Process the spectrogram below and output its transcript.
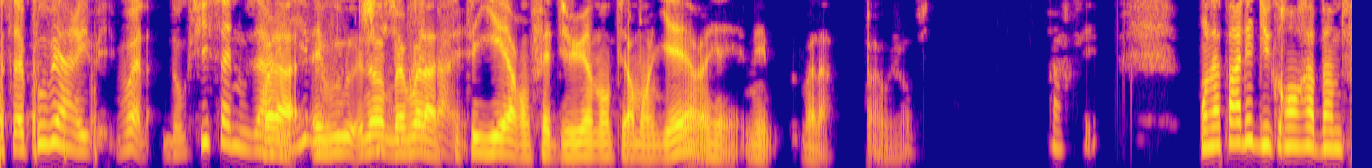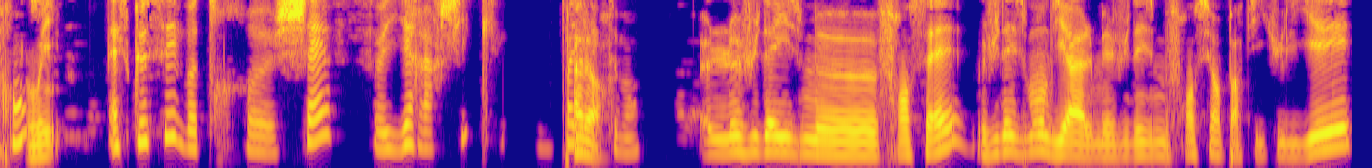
ça pouvait arriver. Voilà. Donc si ça nous arrive. Voilà. Et vous, non, ben voilà, c'était hier en fait. J'ai eu un enterrement hier, et, mais voilà, pas aujourd'hui. Parfait. On a parlé du grand rabbin de France. Oui. Est-ce que c'est votre euh, chef hiérarchique Pas Alors, Le judaïsme euh, français, le judaïsme mondial, mais le judaïsme français en particulier,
